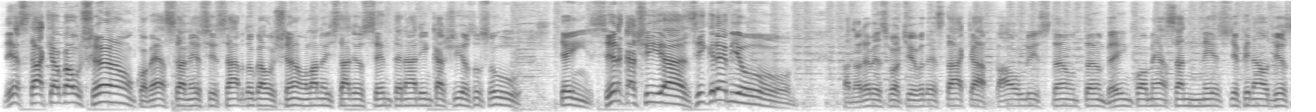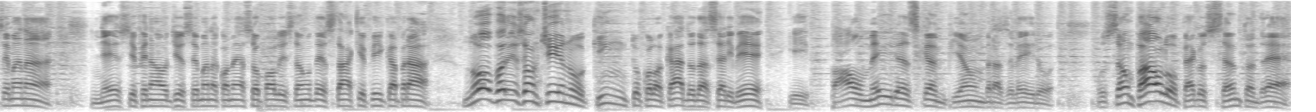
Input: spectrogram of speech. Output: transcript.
Destaque ao Gauchão. Começa nesse sábado o Gauchão, lá no Estádio Centenário, em Caxias do Sul. Tem Ser Caxias e Grêmio. Panorama Esportivo destaca, Paulistão também começa neste final de semana. Neste final de semana começa o Paulistão, o destaque fica para Novo Horizontino, quinto colocado da Série B e Palmeiras campeão brasileiro. O São Paulo pega o Santo André.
